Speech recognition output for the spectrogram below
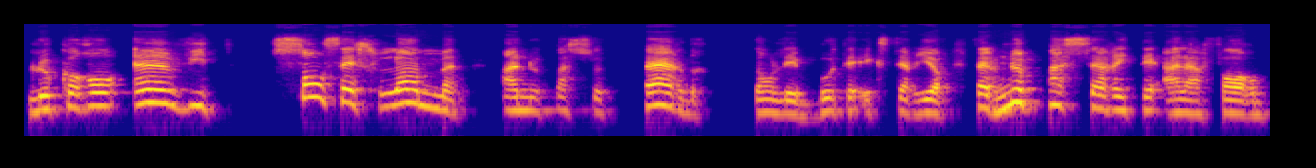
Le Coran invite sans cesse l'homme à ne pas se perdre dans les beautés extérieures, c'est-à-dire ne pas s'arrêter à la forme,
